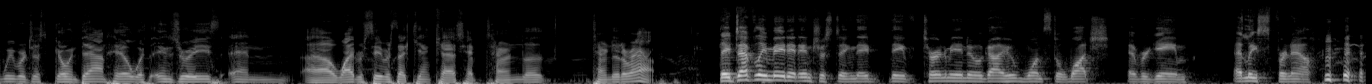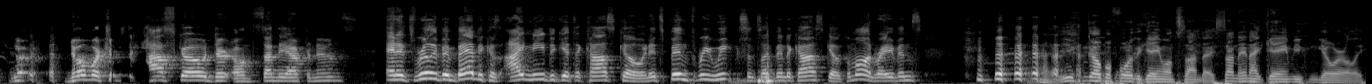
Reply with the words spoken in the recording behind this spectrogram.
we were just going downhill with injuries and uh, wide receivers that can't catch have turned the turned it around. They definitely made it interesting. They they've turned me into a guy who wants to watch every game, at least for now. No, no more trips to Costco dur- on Sunday afternoons. and it's really been bad because I need to get to Costco, and it's been three weeks since I've been to Costco. Come on, Ravens. Right, You can go before the game on Sunday. Sunday night game, you can go early.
